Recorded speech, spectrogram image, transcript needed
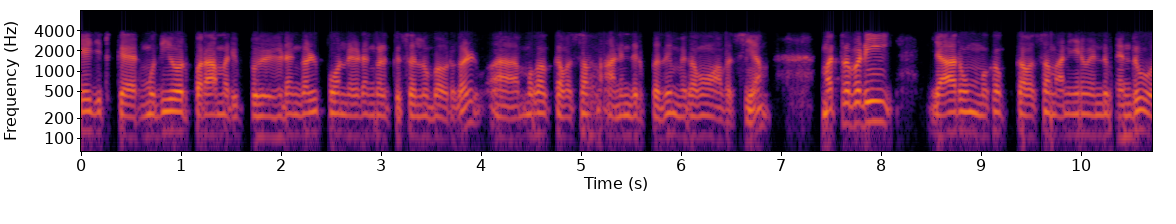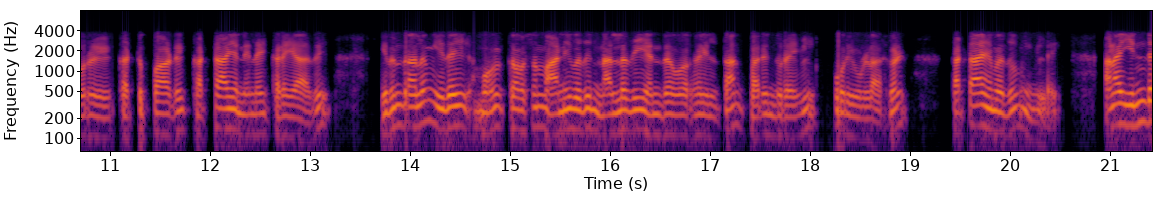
ஏஜ்ட் கேர் முதியோர் பராமரிப்பு இடங்கள் போன்ற இடங்களுக்கு செல்லுபவர்கள் முகக்கவசம் அணிந்திருப்பது மிகவும் அவசியம். மற்றபடி யாரும் முகக்கவசம் அணிய வேண்டும் என்று ஒரு கட்டுப்பாடு கட்டாய நிலை கிடையாது. இருந்தாலும் இதை முகக்கவசம் அணிவது நல்லது என்ற வகையில் தான் பரிந்துரையில் கூறியுள்ளார்கள். கட்டாயம் எதுவும் இல்லை. ஆனால் இந்த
